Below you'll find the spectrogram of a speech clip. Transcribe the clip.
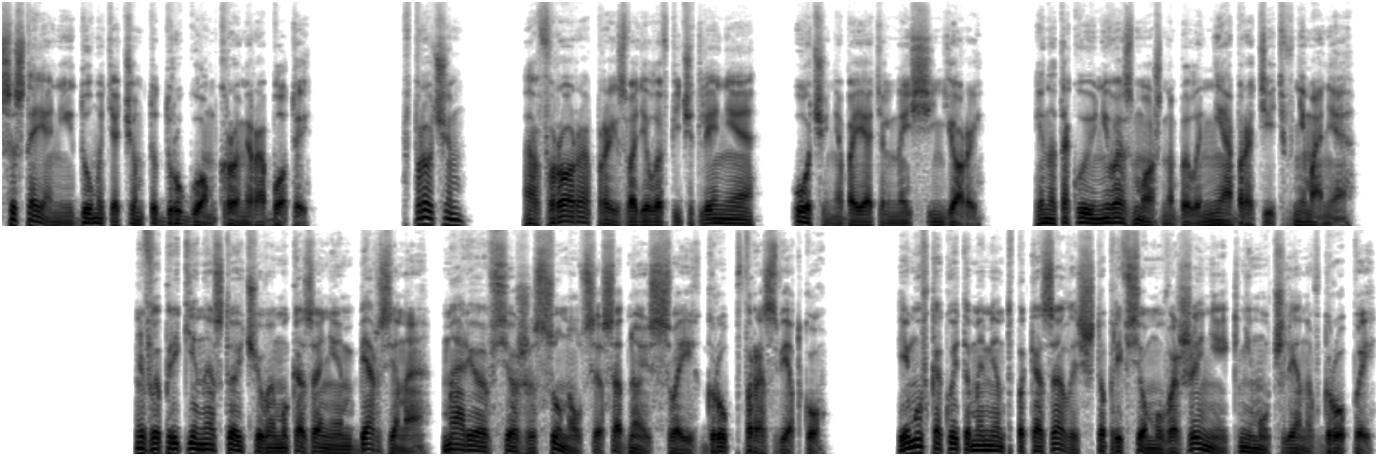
в состоянии думать о чем-то другом, кроме работы. Впрочем, Аврора производила впечатление очень обаятельной сеньоры, и на такую невозможно было не обратить внимания. Вопреки настойчивым указаниям Берзина, Марио все же сунулся с одной из своих групп в разведку. Ему в какой-то момент показалось, что при всем уважении к нему членов группы,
